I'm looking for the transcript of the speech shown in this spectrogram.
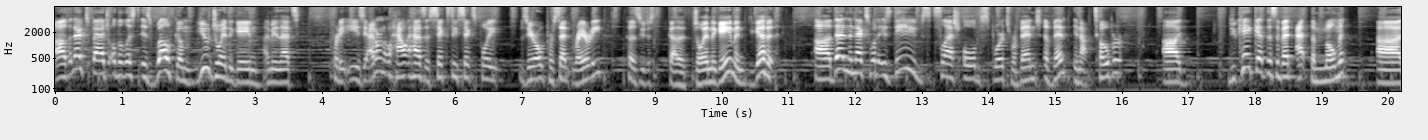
Uh, the next badge on the list is Welcome. You joined the game. I mean, that's pretty easy. I don't know how it has a 66.0% rarity, because you just gotta join the game and you get it. Uh, then the next one is Dave's slash Old Sports Revenge event in October. Uh, you can't get this event at the moment, uh,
